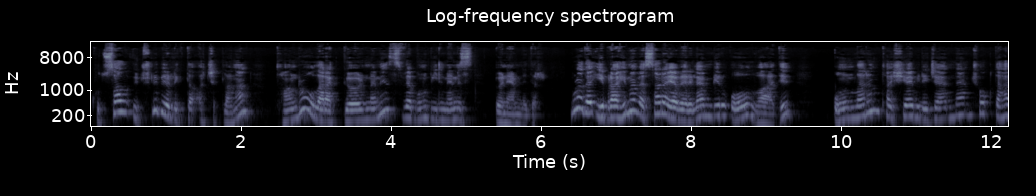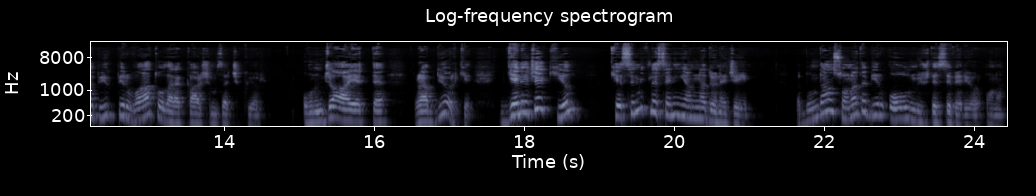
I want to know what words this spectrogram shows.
kutsal üçlü birlikte açıklanan Tanrı olarak görmemiz ve bunu bilmemiz önemlidir. Burada İbrahim'e ve Sara'ya verilen bir oğul vaadi onların taşıyabileceğinden çok daha büyük bir vaat olarak karşımıza çıkıyor. 10. ayette Rab diyor ki gelecek yıl kesinlikle senin yanına döneceğim. Bundan sonra da bir oğul müjdesi veriyor ona.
